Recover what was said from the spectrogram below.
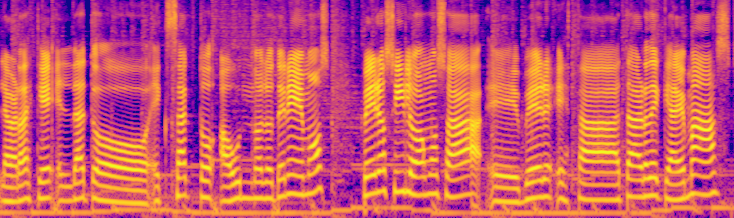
La verdad es que el dato exacto aún no lo tenemos, pero sí lo vamos a eh, ver esta tarde, que además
